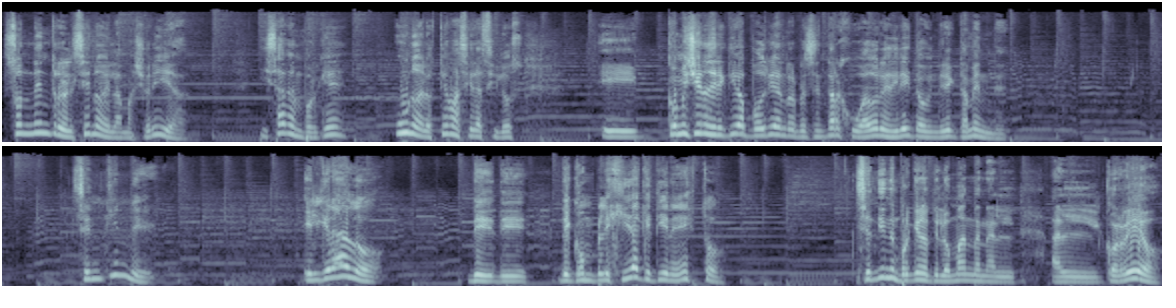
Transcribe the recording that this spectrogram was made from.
son dentro del seno de la mayoría? ¿Y saben por qué? Uno de los temas era si los eh, comisiones directivas podrían representar jugadores directa o indirectamente. ¿Se entiende el grado de, de complejidad que tiene esto. ¿Se entienden por qué no te lo mandan al, al correo?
